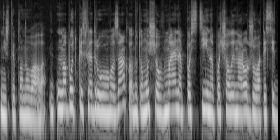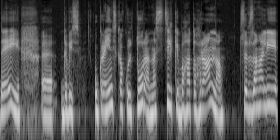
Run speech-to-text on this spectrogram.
ніж ти планувала? Мабуть, після другого закладу, тому що в мене постійно почали народжуватись ідеї. Е, Дивись, українська культура настільки багатогранна. Це взагалі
